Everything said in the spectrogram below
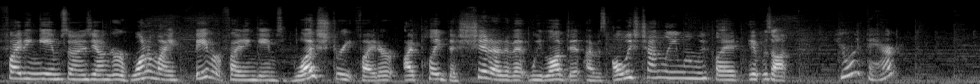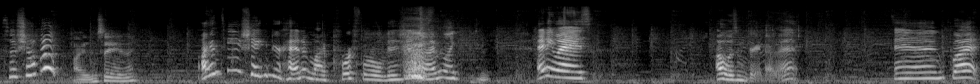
fighting games when I was younger. One of my favorite fighting games was Street Fighter. I played the shit out of it. We loved it. I was always Chun Li when we played. It was on. You weren't there, so shut up. I didn't say anything. I can see you shaking your head in my peripheral vision. I'm like, anyways, I wasn't great at it, and but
